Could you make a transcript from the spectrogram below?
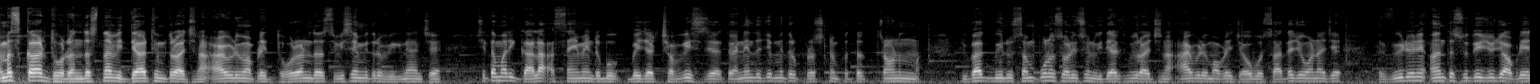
નમસ્કાર, ધોરણ દસના વિદ્યાર્થી મિત્રો. આજના આ વિડીયોમાં આપણે ધોરણ દસ વિષય મિત્રો વિજ્ઞાન છે, જે તમારી ગાલા અસાઇનમેન્ટ બુક બે હજાર છવ્વીસ છે. તો એની અંદર જે મિત્રો પ્રશ્નપત્ર ત્રણમાં વિભાગ બીનું સંપૂર્ણ સોલ્યુશન વિદ્યાર્થી મિત્રો આજના આ વિડીયોમાં આપણે જવાબો સાથે જોવાના છે. તો વિડીયોને અંત સુધી જોજો. આપણી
